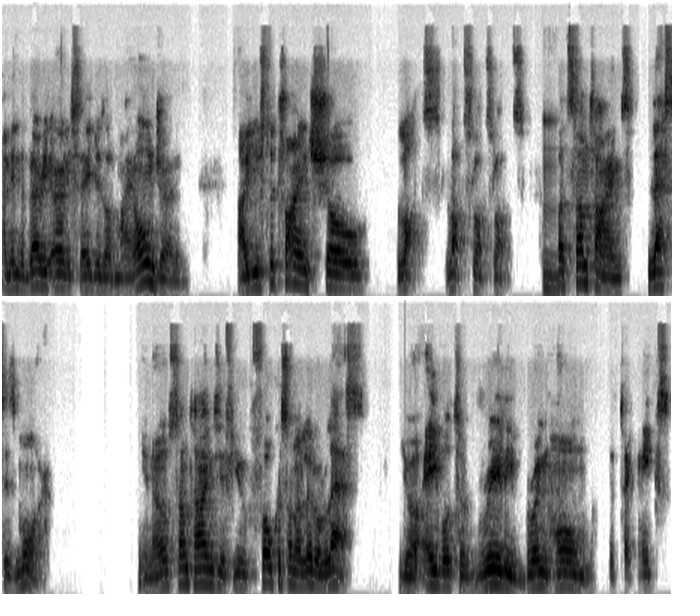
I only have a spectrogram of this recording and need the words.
And in the very early stages of my own journey, I used to try and show lots, lots, lots, lots. Mm. But sometimes less is more. You know, sometimes if you focus on a little less, you're able to really bring home the techniques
